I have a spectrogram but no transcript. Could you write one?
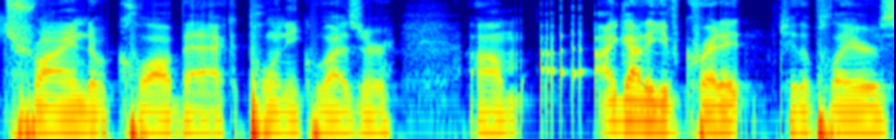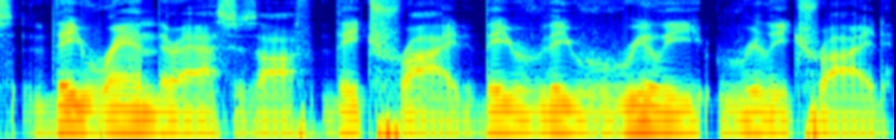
trying to claw back, pull an equalizer. Um, I, I got to give credit to the players. They ran their asses off. They tried. They they really really tried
